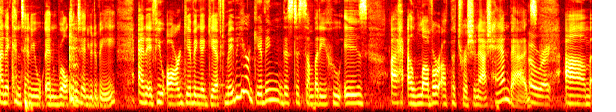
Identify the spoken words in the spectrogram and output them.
And it continue and will continue to be. And if you are giving a gift, maybe you're giving this to somebody who is a, a lover of Patricia Nash handbags. Oh, right. Um,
